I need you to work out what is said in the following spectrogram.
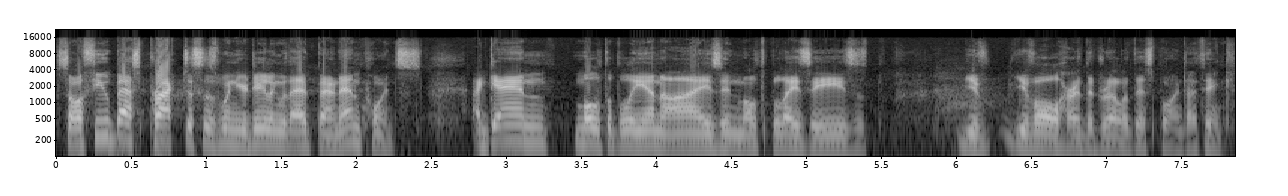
So a few best practices when you're dealing with outbound endpoints. Again, multiple ENIs in multiple AZs. You've, you've all heard the drill at this point, I think.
